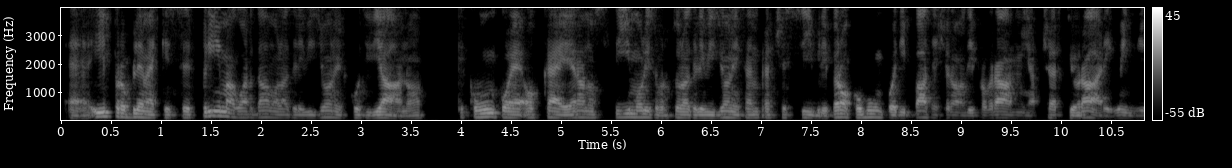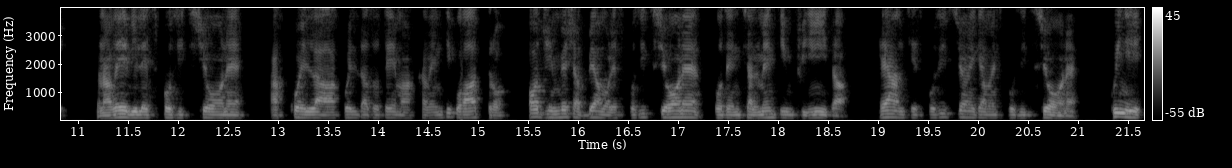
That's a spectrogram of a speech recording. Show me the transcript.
Eh, il problema è che se prima guardavamo la televisione, il quotidiano, che comunque, ok, erano stimoli, soprattutto la televisione, sempre accessibili, però comunque di base c'erano dei programmi a certi orari, quindi non avevi l'esposizione a, quella, a quel dato tema H24. Oggi invece abbiamo l'esposizione potenzialmente infinita e anzi esposizione chiama esposizione. Quindi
